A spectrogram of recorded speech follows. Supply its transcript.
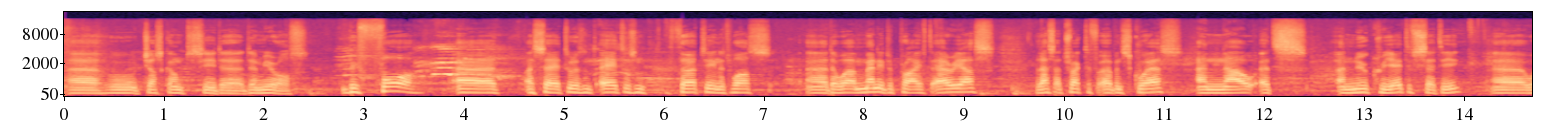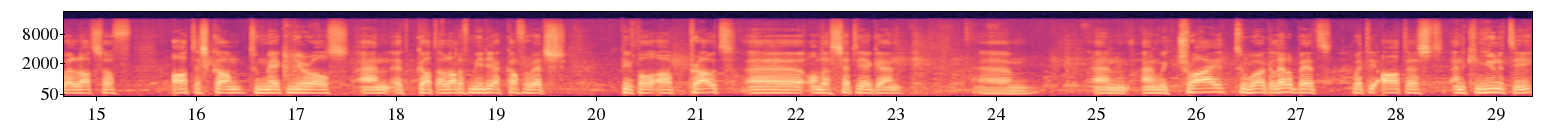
uh, who just come to see the, the murals. Before uh, I say 2008, 2013 it was uh, there were many deprived areas, less attractive urban squares, and now it's a new creative city uh, where lots of artists come to make murals and it got a lot of media coverage. People are proud uh, on their city again. Um, and, and we try to work a little bit with the artist and the community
